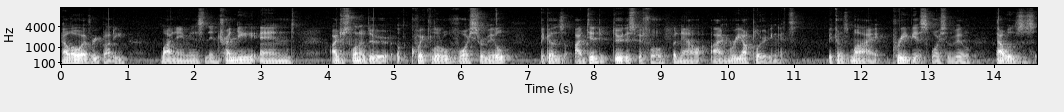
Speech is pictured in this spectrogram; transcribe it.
Hello, everybody. My name is Nintrendy, and I just want to do a quick little voice reveal because I did do this before, but now I'm re uploading it because my previous voice reveal that was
